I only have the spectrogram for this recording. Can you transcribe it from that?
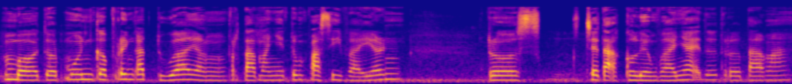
membawa Dortmund ke peringkat dua yang pertamanya itu pasti Bayern terus cetak gol yang banyak itu terutama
